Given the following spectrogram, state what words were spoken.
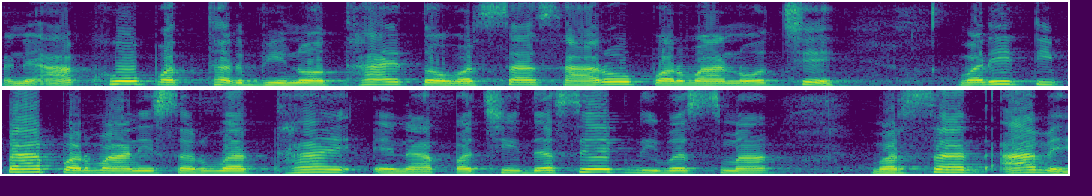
અને આખો પથ્થર ભીનો થાય તો વરસાદ સારો પડવાનો છે. વળી ટીપા પડવાની શરૂઆત થાય એના પછી દસેક દિવસમાં વરસાદ આવે.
